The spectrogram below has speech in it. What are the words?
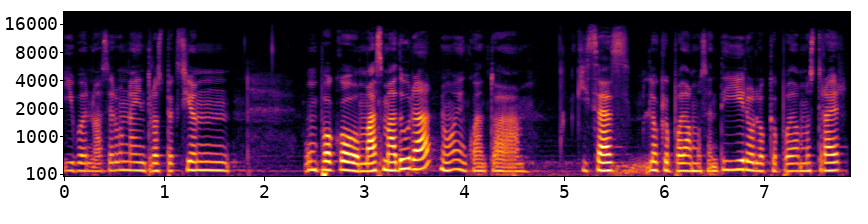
y bueno, hacer una introspección un poco más madura, ¿no? En cuanto a quizás lo que podamos sentir o lo que podamos traer,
